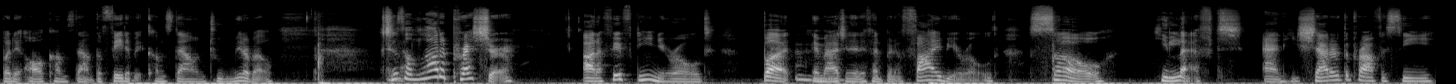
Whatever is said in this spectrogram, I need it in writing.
but it all comes down the fate of it comes down to mirabel which is a lot of pressure on a 15 year old but imagine it if it had been a 5 year old so he left and he shattered the prophecy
